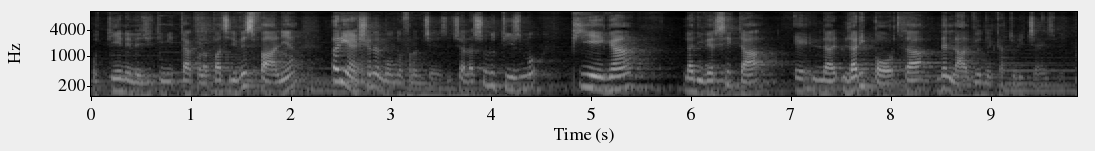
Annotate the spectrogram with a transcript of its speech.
ottiene legittimità con la pace di Westfalia, riesce nel mondo francese, cioè l'assolutismo piega la diversità e la, la riporta nell'alveo del cattolicesimo.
